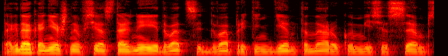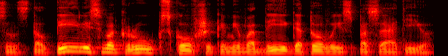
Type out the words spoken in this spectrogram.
Тогда, конечно, все остальные 22 претендента на руку миссис Сэмпсон столпились вокруг с ковшиками воды, готовые спасать ее.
